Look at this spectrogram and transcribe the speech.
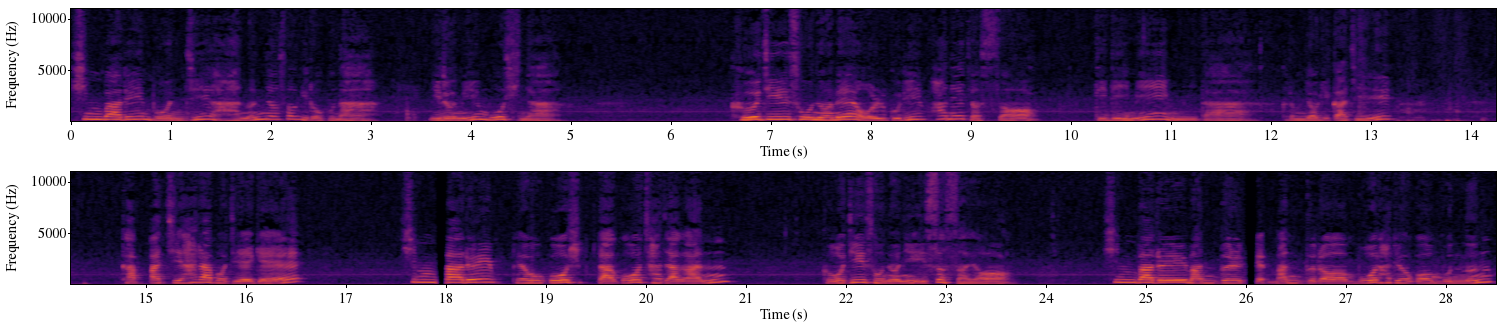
신발이 뭔지 아는 녀석이로구나. 이름이 무엇이냐? 거지 소년의 얼굴이 환해졌어. 디디미입니다. 그럼 여기까지 갓바치 할아버지에게 신발을 배우고 싶다고 찾아간 거지 소년이 있었어요. 신발을 만들, 만들어 뭘 하려고 묻는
